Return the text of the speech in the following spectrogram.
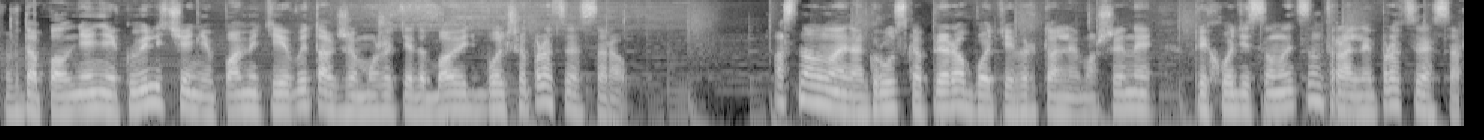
В дополнение к увеличению памяти вы также можете добавить больше процессоров. Основная нагрузка при работе виртуальной машины приходится на центральный процессор.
